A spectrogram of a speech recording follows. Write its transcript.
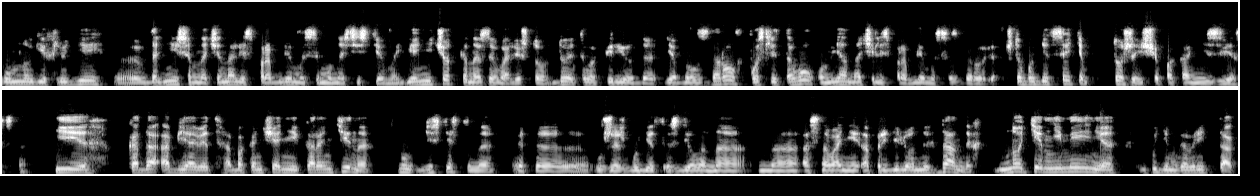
у многих людей э, в дальнейшем начинались проблемы с иммунной системой. И они четко называли, что до этого периода я был здоров, после того у меня начались проблемы со здоровьем. Что будет с этим, тоже еще пока неизвестно. И когда объявят об окончании карантина, ну, естественно, это уже ж будет сделано на основании определенных данных. Но, тем не менее, будем говорить так,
